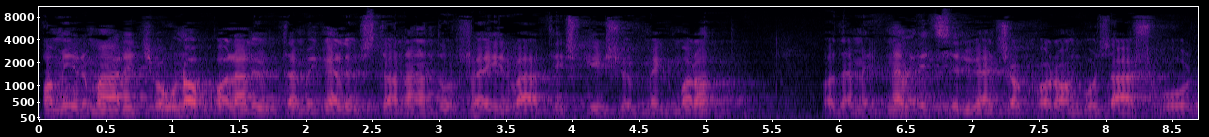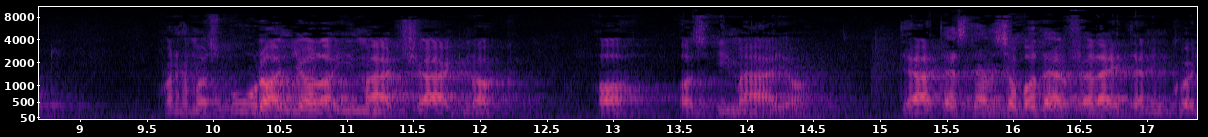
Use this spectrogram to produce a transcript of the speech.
amir már egy hónappal előtte megelőzte a Nándorfehérvárt, és később megmaradt, az nem, nem egyszerűen csak harangozás volt, hanem az úrangyala imádságnak a, az imája. Tehát ezt nem szabad elfelejtenünk, hogy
